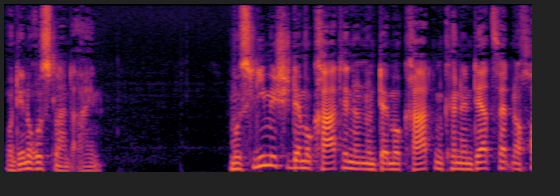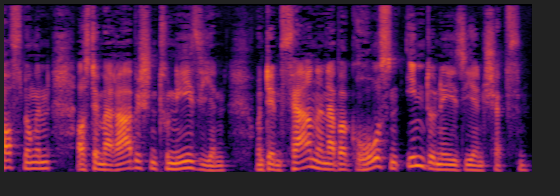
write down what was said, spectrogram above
und in Russland ein. Muslimische Demokratinnen und Demokraten können derzeit noch Hoffnungen aus dem arabischen Tunesien und dem fernen, aber großen Indonesien schöpfen.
